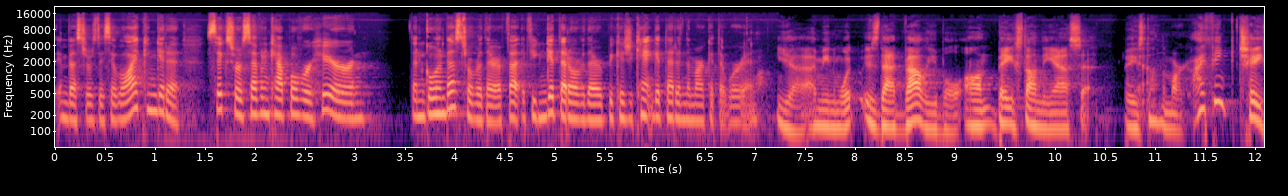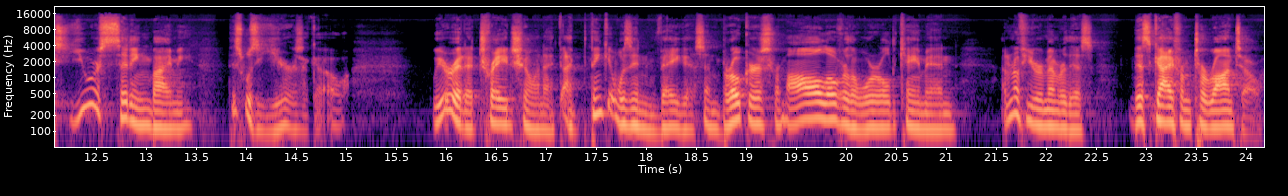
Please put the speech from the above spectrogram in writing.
investors. They say, "Well, I can get a six or a seven cap over here, and then go invest over there if that if you can get that over there because you can't get that in the market that we're in." yeah. I mean, what is that valuable on based on the asset, based on the market? I think Chase, you were sitting by me. This was years ago. we were at a trade show and I, I think it was in Vegas and brokers from all over the world came in. I don't know if you remember this. This guy from Toronto.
